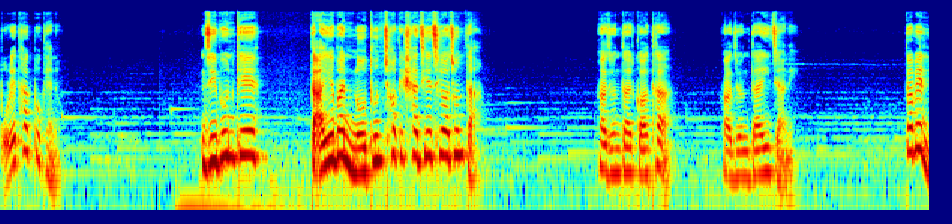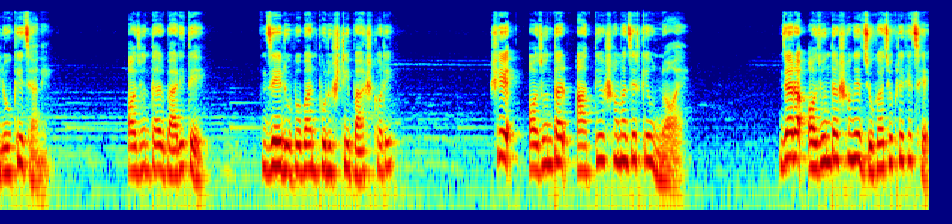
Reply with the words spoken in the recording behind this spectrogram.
পড়ে থাকব কেন? জীবনকে তাই আবার নতুন ছকে সাজিয়েছে অজন্তা? অজন্তার কথা অজন্তাই জানে। তবে লোকে জানে। অজন্তার বাড়িতে যে রূপবান পুরুষটি বাস করে, সে অজন্তার আত্মীয় সমাজের কেউ নয়। যারা অজন্তার সঙ্গে যোগাযোগ রেখেছে,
